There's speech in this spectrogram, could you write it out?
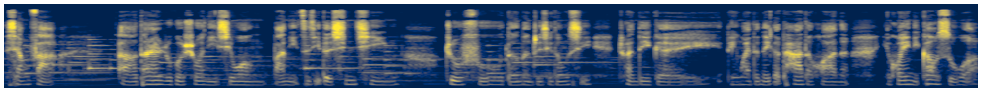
想法。啊，当然，如果说你希望把你自己的心情。祝福等等这些东西传递给另外的那个他的话呢，也欢迎你告诉我。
